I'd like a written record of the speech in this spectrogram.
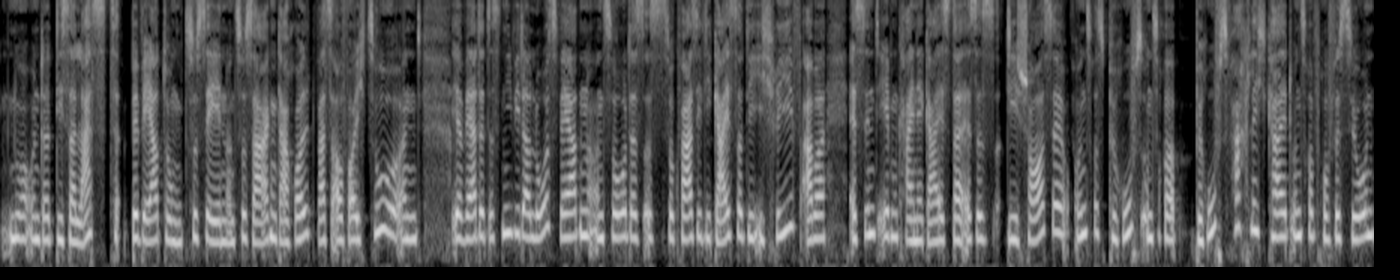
nur unter dieser Lastbewertung zu sehen und zu sagen, da rollt was auf euch zu und ihr werdet es nie wieder loswerden und so. Das ist so quasi die Geister, die ich rief, aber es sind eben keine Geister. Es ist die Chance unseres Berufs, unserer Berufsfachlichkeit unserer Profession,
